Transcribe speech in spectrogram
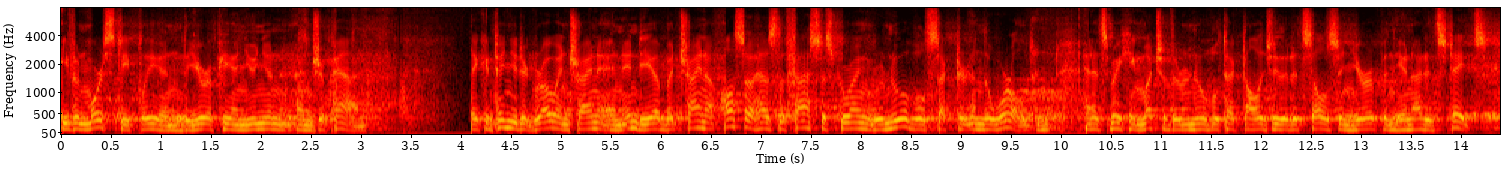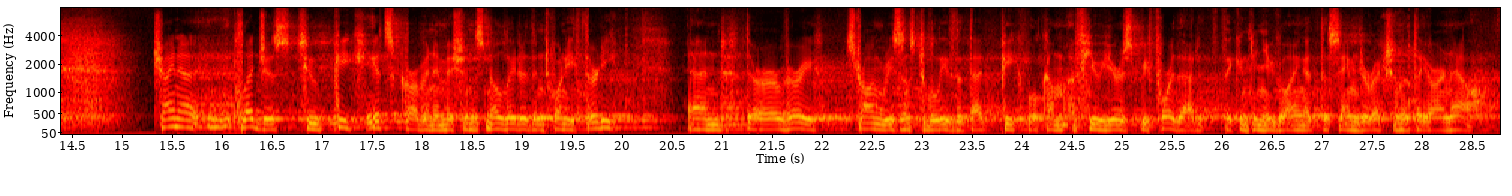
even more steeply in the European Union and Japan. They continue to grow in China and India, but China also has the fastest growing renewable sector in the world, and, and it's making much of the renewable technology that it sells in Europe and the United States. China pledges to peak its carbon emissions no later than 2030, and there are very strong reasons to believe that that peak will come a few years before that if they continue going at the same direction that they are now.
